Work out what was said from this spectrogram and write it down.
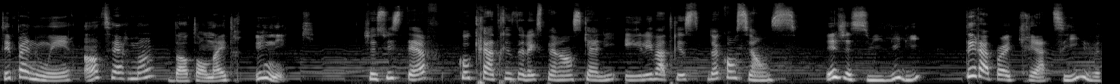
t'épanouir entièrement dans ton être unique. Je suis Steph, co-créatrice de l'expérience Cali et élévatrice de conscience. Et je suis Lily, thérapeute créative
